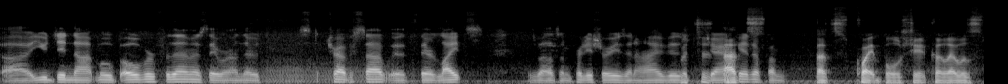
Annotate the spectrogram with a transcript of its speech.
uh, you did not move over for them as they were on their st- traffic stop with their lights, as well as I'm pretty sure he's in a high vis jacket. that's- If I'm That's quite bullshit because I was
